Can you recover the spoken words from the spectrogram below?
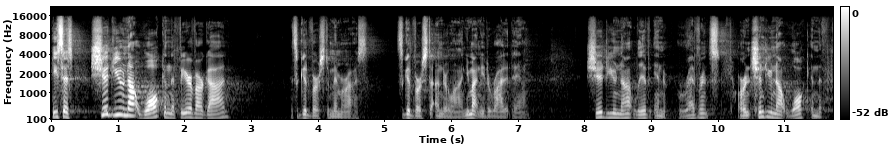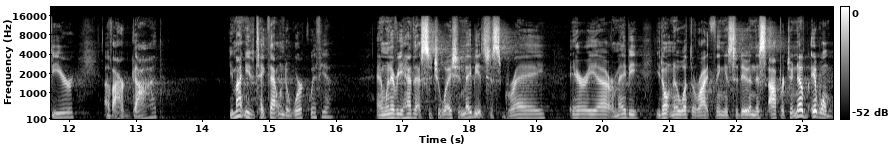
He says, Should you not walk in the fear of our God? It's a good verse to memorize, it's a good verse to underline. You might need to write it down. Should you not live in reverence or shouldn't you not walk in the fear of our God? You might need to take that one to work with you. And whenever you have that situation, maybe it's just gray area, or maybe you don't know what the right thing is to do in this opportunity. No, it won't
